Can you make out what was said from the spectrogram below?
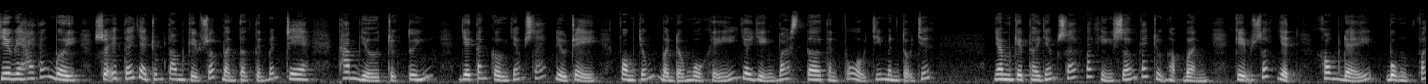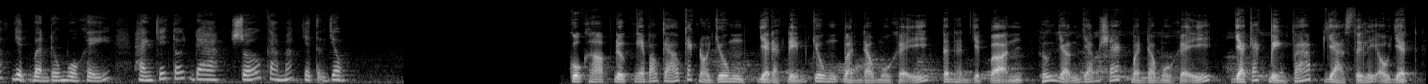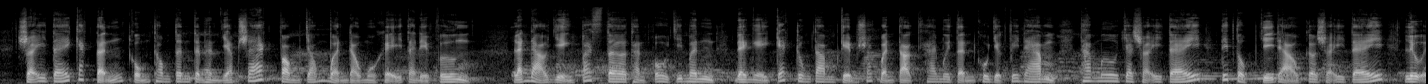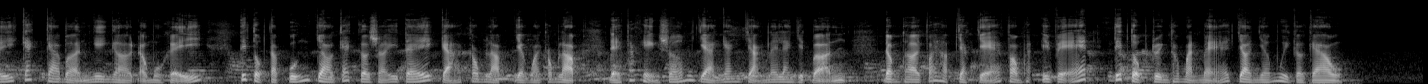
Chiều ngày 2 tháng 10, Sở Y tế và Trung tâm Kiểm soát Bệnh tật tỉnh Bến Tre tham dự trực tuyến về tăng cường giám sát điều trị phòng chống bệnh đậu mùa khỉ do Viện Pasteur Thành phố Hồ Chí Minh tổ chức nhằm kịp thời giám sát phát hiện sớm các trường hợp bệnh, kiểm soát dịch, không để bùng phát dịch bệnh đậu mùa khỉ, hạn chế tối đa số ca mắc và tử vong. Cuộc họp được nghe báo cáo các nội dung và đặc điểm chung bệnh đậu mùa khỉ, tình hình dịch bệnh, hướng dẫn giám sát bệnh đậu mùa khỉ và các biện pháp và xử lý ổ dịch. Sở Y tế các tỉnh cũng thông tin tình hình giám sát phòng chống bệnh đậu mùa khỉ tại địa phương lãnh đạo Viện Pasteur Thành phố Hồ Chí Minh đề nghị các trung tâm kiểm soát bệnh tật 20 tỉnh khu vực phía Nam tham mưu cho Sở Y tế tiếp tục chỉ đạo cơ sở y tế lưu ý các ca bệnh nghi ngờ đậu mùa khỉ, tiếp tục tập huấn cho các cơ sở y tế cả công lập và ngoài công lập để phát hiện sớm và ngăn chặn lây lan dịch bệnh, đồng thời phối hợp chặt chẽ phòng HIVS, tiếp tục truyền thông mạnh mẽ cho nhóm nguy cơ cao.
